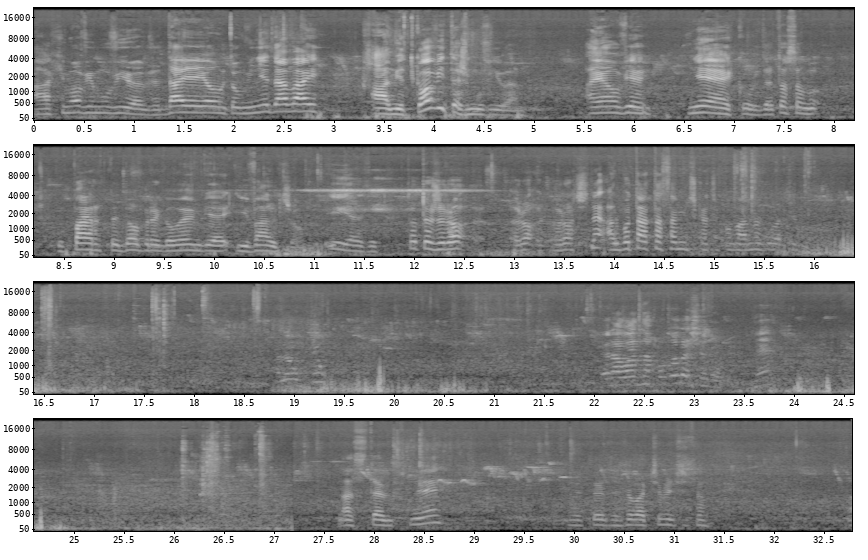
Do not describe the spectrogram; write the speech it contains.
A Achimowi mówiłem, że daję ją, to mi nie dawaj, a Mietkowi też mówiłem. A ja mówię, nie kurde, to są uparte, dobre gołębie i walczą. I Jezus, to też ro, ro, roczne, albo ta, ta samiczka typowa, no zobaczymy. Ale tyłu. Teraz ładna pogoda się robi, nie? Następny. No Zobaczymy czy są.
